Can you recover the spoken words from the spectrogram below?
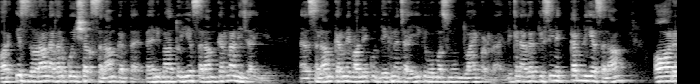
اور اس دوران اگر کوئی شخص سلام کرتا ہے، پہلی بات تو یہ سلام کرنا نہیں چاہیے۔ سلام کرنے والے کو دیکھنا چاہیے کہ وہ مصنون دعائیں پڑھ رہا ہے۔ لیکن اگر کسی نے کر دیا سلام اور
